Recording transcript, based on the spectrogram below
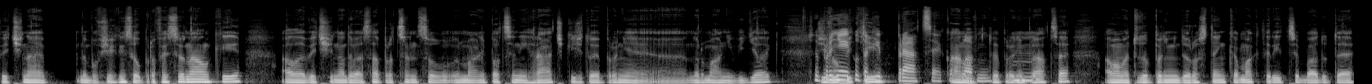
většina je nebo všechny jsou profesionálky, ale většina 90% jsou normálně placený hráčky, že to je pro ně eh, normální výdělek. To je pro ně jako taky práce, jako ano, hlavní. to je pro ně mm. práce a máme to doplnění dorostenkama, který třeba do té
